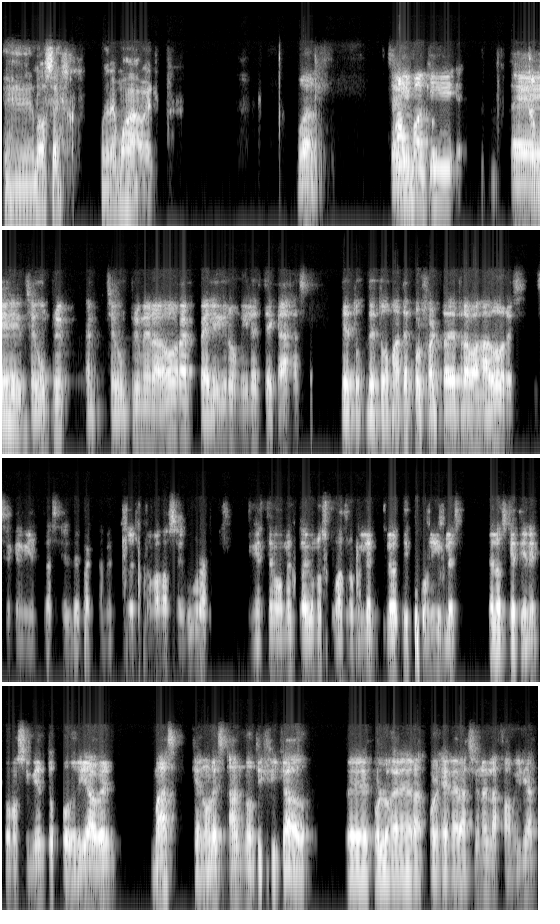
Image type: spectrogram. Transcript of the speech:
eh, no sé, podremos a ver. Bueno, seguimos aquí. Eh, según, según primera hora, en peligro miles de cajas de, de, tomates por falta de trabajadores. Dice que mientras el Departamento del Trabajo asegura, en este momento hay unos 4.000 empleos disponibles, de los que tienen conocimiento, podría haber más que no les han notificado. Eh, por, lo genera por generaciones la familia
